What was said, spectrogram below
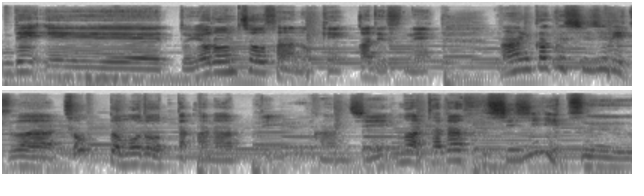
で、えー、っと世論調査の結果ですね、内閣支持率はちょっと戻ったかなっていう感じ。まあ、ただ不支持率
